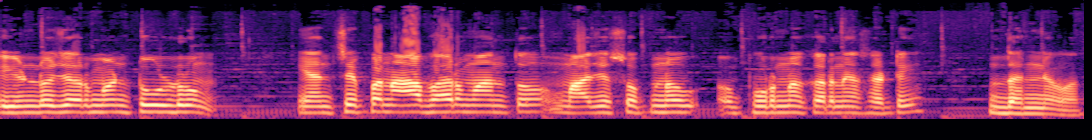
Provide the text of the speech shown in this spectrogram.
Indo German tool room यांचे पण आभार मानतो. माझे स्वप्न पूर्ण करण्यासाठी धन्यवाद.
